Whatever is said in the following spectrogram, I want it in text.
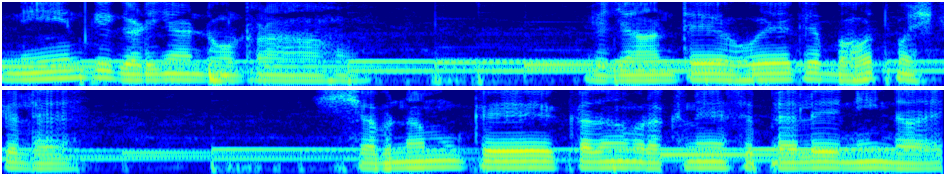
نیند کی گھڑیاں ڈھونڈ رہا ہوں۔ یہ جانتے ہوئے کہ بہت مشکل ہے۔ شبنم کے قدم رکھنے سے پہلے نیند آئے۔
